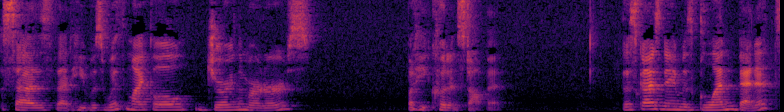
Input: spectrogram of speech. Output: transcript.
says that he was with Michael during the murders, but he couldn't stop it. This guy's name is Glenn Bennett,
